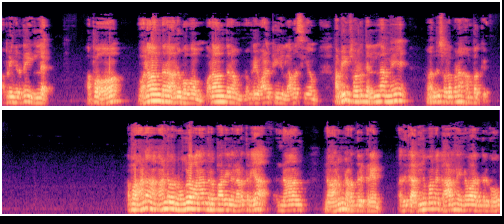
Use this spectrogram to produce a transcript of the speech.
அப்படிங்கிறதே இல்லை. அப்போ வனாந்தர அனுபவம் வனாந்தரம் நம்முடைய வாழ்க்கையில் அவசியம் அப்படின்னு சொல்றது எல்லாமே வந்து சொல்லப்போனா ஹம்பக்கு. அப்ப ஆனா ஆண்டவர் உங்களை வனாந்தர பாதையில நடத்தலையா? நான் நானும் நடந்திருக்கிறேன். அதுக்கு அதிகமான காரணம் என்னவா இருந்திருக்கும்?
